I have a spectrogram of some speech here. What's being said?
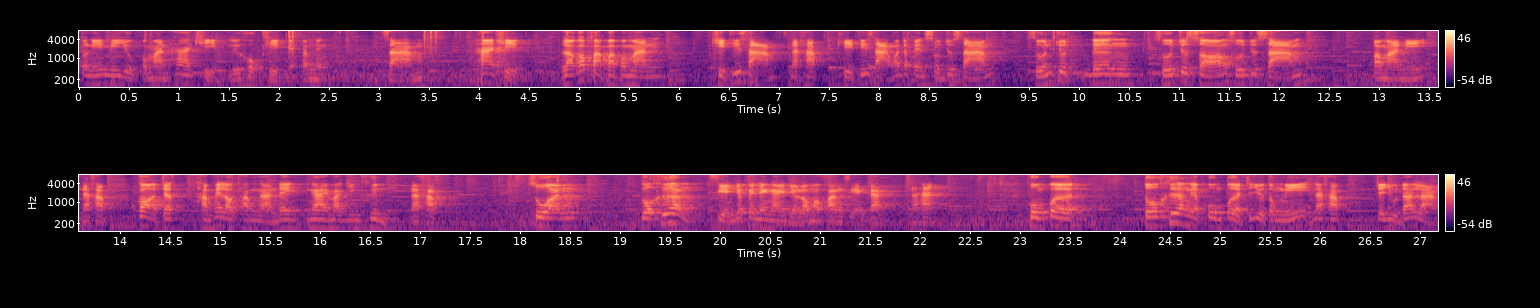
ตัวนี้มีอยู่ประมาณ 5 ขีดหรือ 6 ขีดเดี๋ยวแป๊บนึง3 5 ขีด เราก็ปรับมาประมาณขีดที่3นะครับขีดที่ 3 ก็จะเป็น 0.3 0.1 0.2 0.3 ประมาณนี้นะครับ ก็จะทำให้เราทำงานได้ง่ายมากยิ่งขึ้นนะครับ ส่วน ตัวเครื่องเสียงจะเป็นยังไง เดี๋ยวเรามาฟังเสียงกันนะฮะปุ่มเปิดตัวเครื่องเนี่ยปุ่มเปิดจะอยู่ตรงนี้นะครับ จะอยู่ด้านหลัง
